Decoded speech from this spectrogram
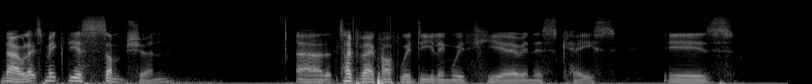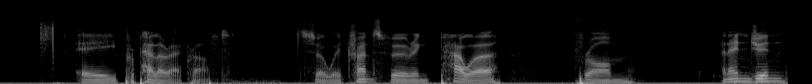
Now let's make the assumption uh, the type of aircraft we're dealing with here in this case is a propeller aircraft. So we're transferring power from an engine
